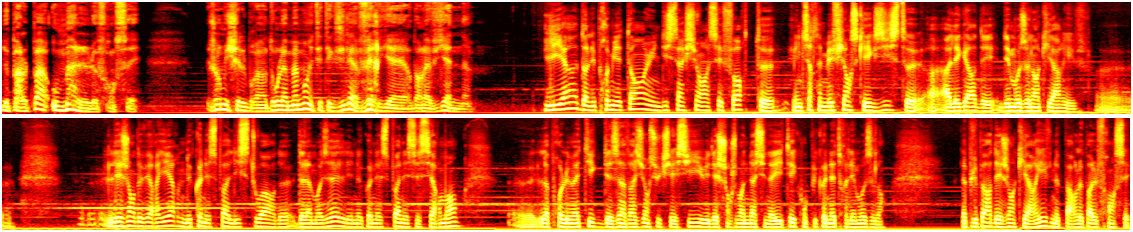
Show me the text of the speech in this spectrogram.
ne parlent pas ou mal le français. Jean-Michel Brun, dont la maman était exilée à Verrières, dans la Vienne. Il y a dans les premiers temps une distinction assez forte et une certaine méfiance qui existe à, l'égard des, des Mosellans qui arrivent. Euh, les gens de Verrières ne connaissent pas l'histoire de, la Moselle et ne connaissent pas nécessairement euh, la problématique des invasions successives et des changements de nationalité qu'ont pu connaître les Mosellans. La plupart des gens qui arrivent ne parlent pas le français.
